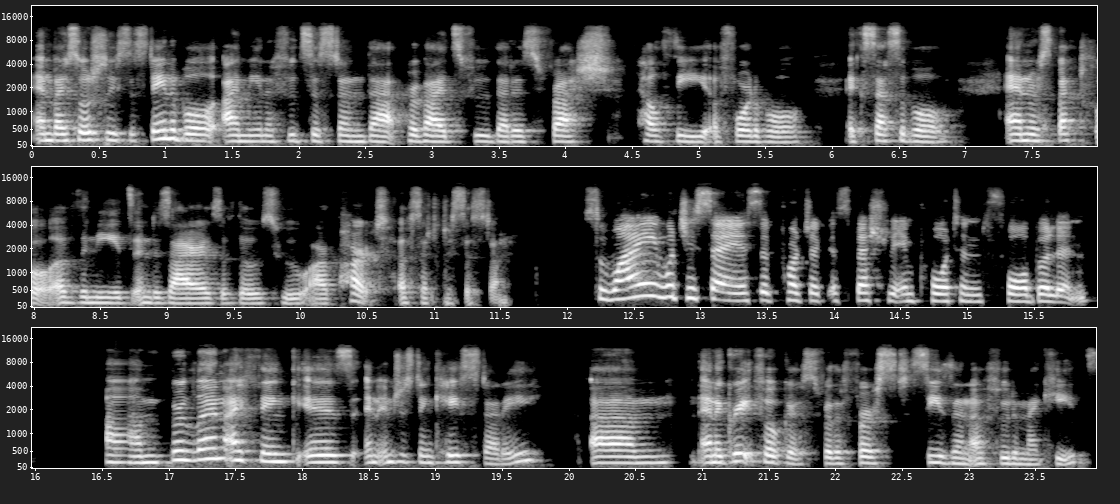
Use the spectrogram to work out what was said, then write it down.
And by socially sustainable, I mean a food system that provides food that is fresh, healthy, affordable, accessible, and respectful of the needs and desires of those who are part of such a system. So, why would you say is the project especially important for Berlin? Um, Berlin, I think, is an interesting case study um, and a great focus for the first season of Food in My Kiez.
